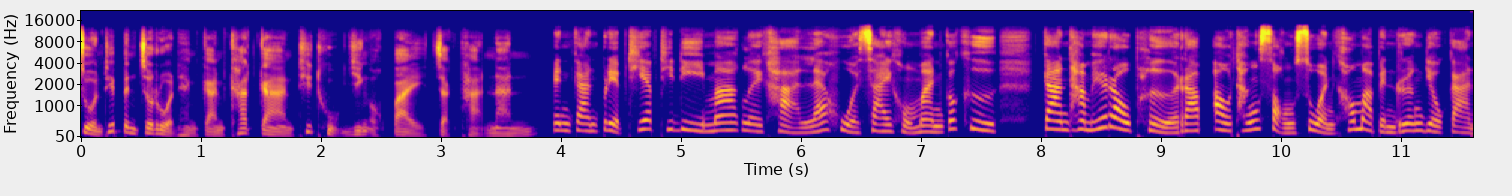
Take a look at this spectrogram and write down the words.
ส่วนที่เป็นจรวดแห่งการคาดการณ์ที่ถูกยิงออกไปจากฐานนั้น เป็นการเปรียบเทียบที่ดีมากเลยค่ะ และหัวใจของมันก็คือ การทำให้เราเผลอรับเอาทั้งสองส่วนเข้ามาเป็นเรื่องเดียวกัน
